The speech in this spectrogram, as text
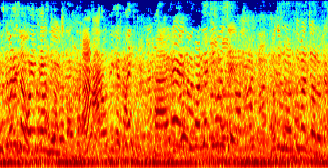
বুঝতে পেরেছ হ্যাঁ আর ওদিকে হ্যাঁ কি বলছে? বলছে নর্দমার জল ওটা।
